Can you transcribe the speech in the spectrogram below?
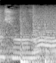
is right.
